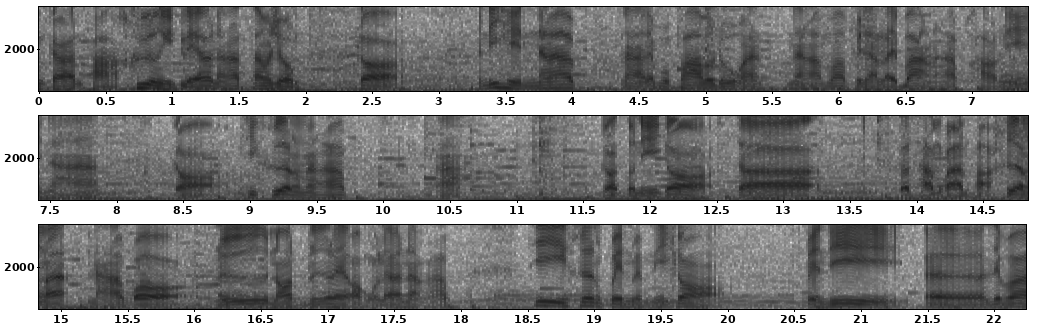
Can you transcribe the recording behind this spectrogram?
ำการผ่าเครื่องอีกแล้วนะครับท่านผู้ชม ก็อย่างที่เห็นนะครับอ่าเดี๋ยวผมพามาดูกันนะครับว่าเป็นอะไรบ้างนะครับคราวนี้นะฮะก็ที่เครื่องนะครับอ่าก็ตัวนี้ก็จะจะทำการผ่าเครื่องแล้วนะครับ ก็หรือน็อตหรืออะไรออกหมดแล้วนะครับ ที่เครื่องเป็นแบบนี้ก็เป็นที่เอ่อเรียกว่า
